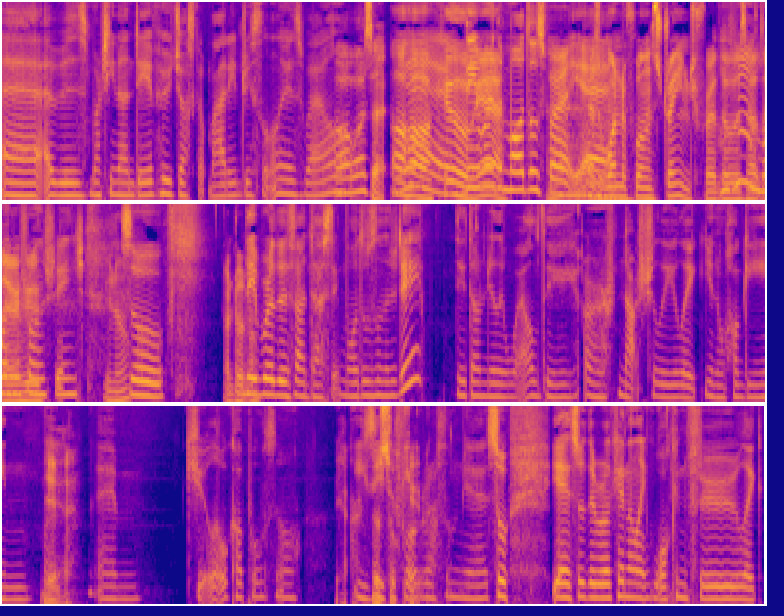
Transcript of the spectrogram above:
Uh, it was Martina and Dave who just got married recently as well. Oh, was it? Oh, yeah, cool, They were the models for it. Yeah, That's wonderful and strange for those Mhm, out there wonderful who, and strange. you know, So I don't know they know. were the fantastic models on the day. They done really well. They are naturally like you know huggy and Yeah. um, cute little couple. So Yeah. easy They're to so cute. photograph them. Yeah. So yeah. So they were kind of like walking through like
